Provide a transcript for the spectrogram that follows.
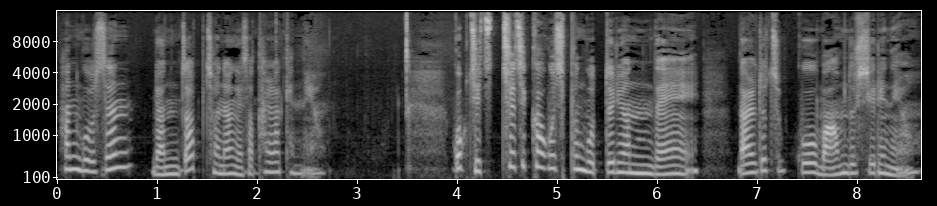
한 곳은 면접 전형에서 탈락했네요. 꼭 취직하고 싶은 곳들이었는데 날도 춥고 마음도 시리네요.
